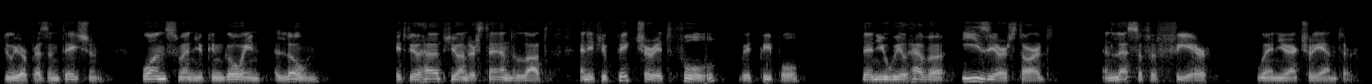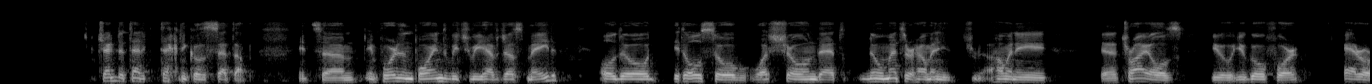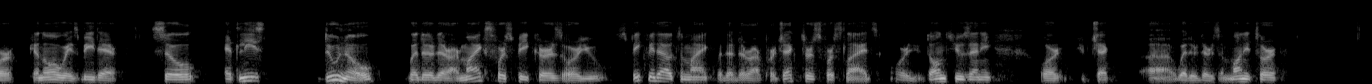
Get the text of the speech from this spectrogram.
do your presentation, once when you can go in alone, it will help you understand a lot. And if you picture it full with people, then you will have an easier start and less of a fear when you actually enter. Check the te technical setup. It's an important point which we have just made, although it also was shown that no matter how many, how many uh, trials you, you go for, error can always be there. So at least do know whether there are mics for speakers or you speak without a mic, whether there are projectors for slides or you don't use any, or you check uh, whether there's a monitor.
